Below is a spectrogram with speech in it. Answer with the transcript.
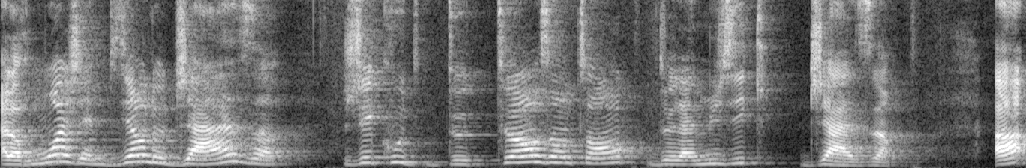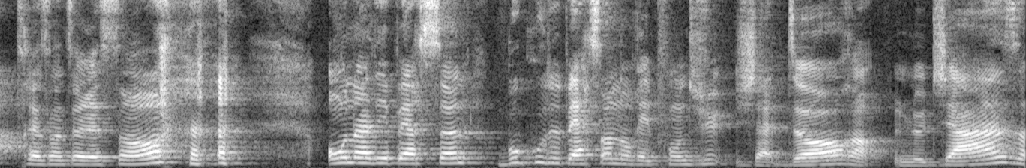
Alors moi j'aime bien le jazz. J'écoute de temps en temps de la musique jazz. Ah, très intéressant. On a des personnes, beaucoup de personnes ont répondu j'adore le jazz.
